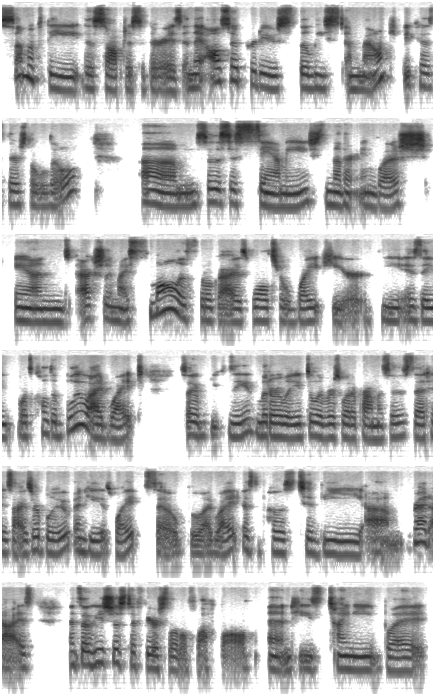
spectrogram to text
some of the the softest that there is and they also produce the least amount because they're so little um, so this is Sammy, she's another English. And actually my smallest little guy is Walter White here. He is a what's called a blue-eyed white. So you can see literally delivers what it promises that his eyes are blue and he is white. So blue eyed white as opposed to the um, red eyes. And so he's just a fierce little fluff ball and he's tiny, but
